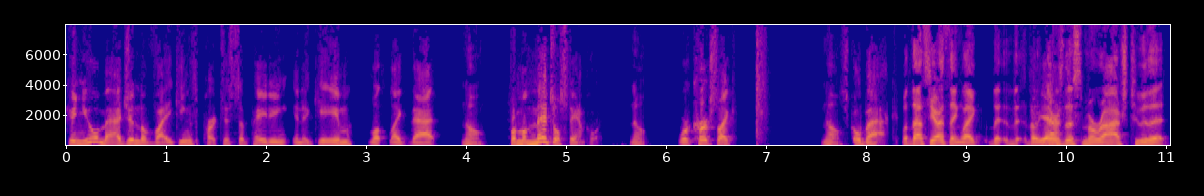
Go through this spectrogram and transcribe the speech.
Can you imagine the Vikings participating in a game like that No, from a mental standpoint? no, Where Kirk's like, no. let's go back. But that's the other thing. Like, So, yeah. there's this mirage too that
